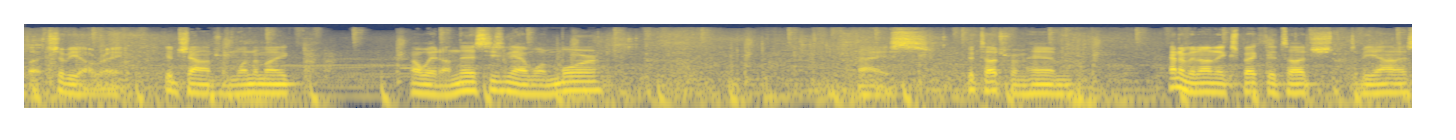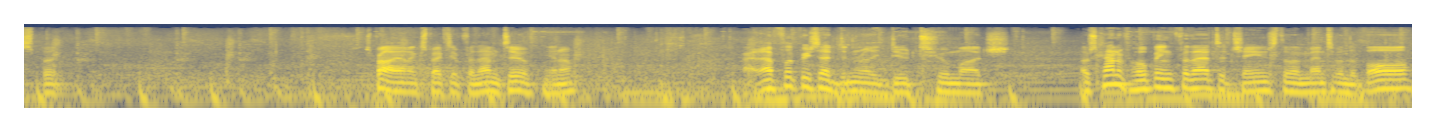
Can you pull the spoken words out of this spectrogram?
but should be alright. Good challenge from Wonder Mike. I'll wait on this. He's going to have one more. Nice. Good touch from him. Kind of an unexpected touch, to be honest, but probably unexpected for them too, you know? Alright, that flip reset didn't really do too much. I was kind of hoping for that to change the momentum of the ball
